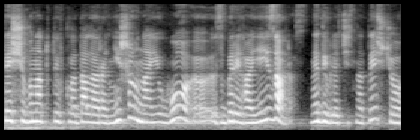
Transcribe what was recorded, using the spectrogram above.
Те, що вона туди вкладала раніше, вона його е, зберігає і зараз, не дивлячись на те, що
